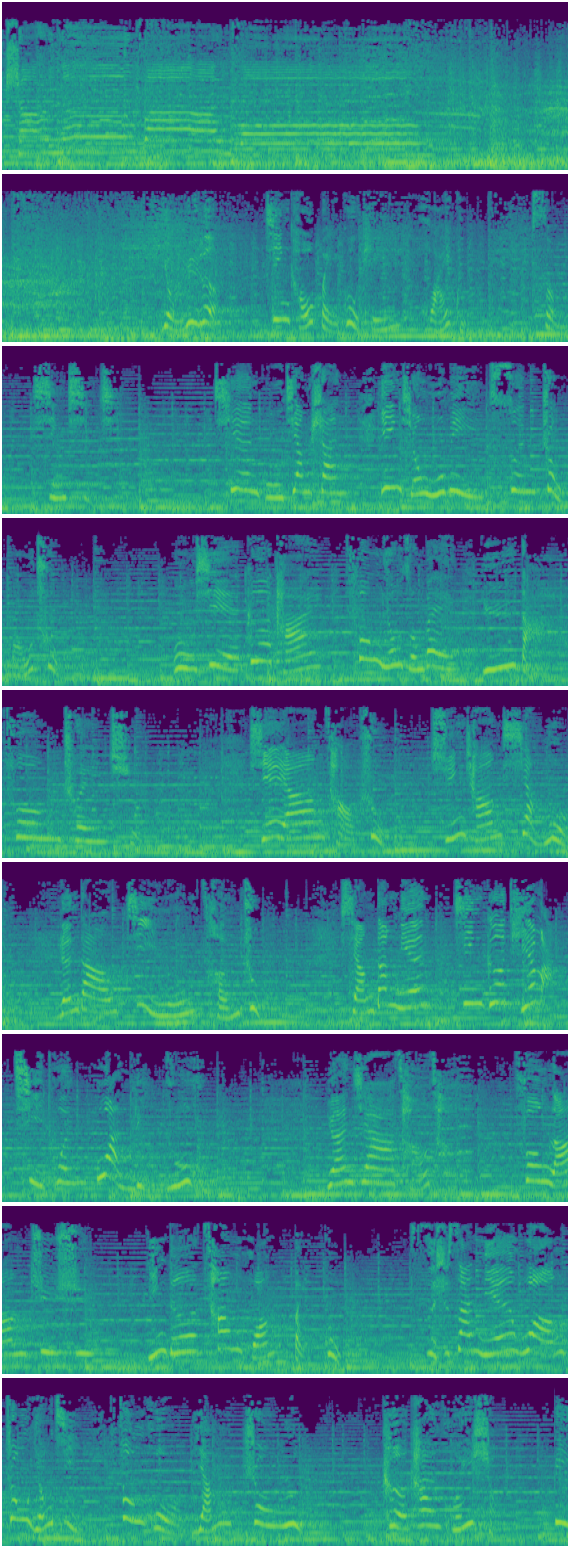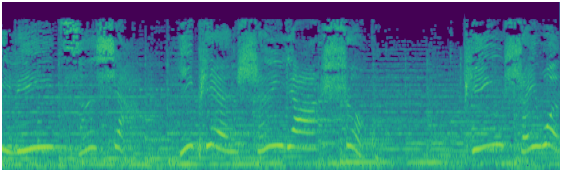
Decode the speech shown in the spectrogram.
尚能反讽？咏玉乐，京口北固亭怀古。宋·辛弃疾。千古江山，英雄无觅孙仲谋处。舞榭歌台，风流总被雨打风吹去。斜阳草树，寻常巷陌，人道寄奴曾住。想当年，金戈铁马，气吞万里如虎。冤家草草，封狼居胥，赢得仓皇北顾。四十三年望中犹记，烽火扬州路。可堪回首，碧离词下，一片神鸦社鼓。凭谁问？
